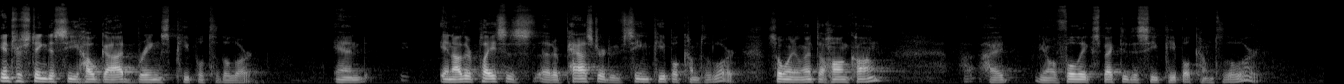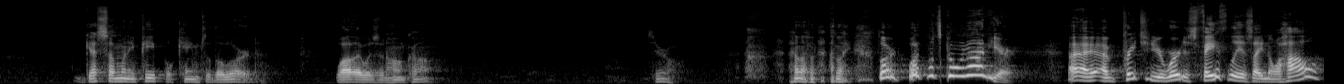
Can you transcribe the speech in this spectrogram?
interesting to see how God brings people to the Lord. And in other places that have pastored, we've seen people come to the Lord. So when we went to Hong Kong, I you know, fully expected to see people come to the Lord. Guess how many people came to the Lord while I was in Hong Kong? Zero. I'm like, Lord, what, what's going on here? I, am preaching your word as faithfully as I know how,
